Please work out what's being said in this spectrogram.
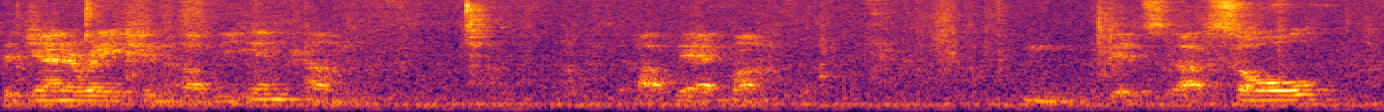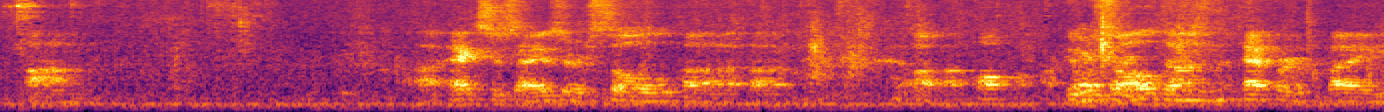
the generation of the income of that month. Mm, It's a sole um, uh, exercise or sole, uh, uh, uh, uh, it was all done effort by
